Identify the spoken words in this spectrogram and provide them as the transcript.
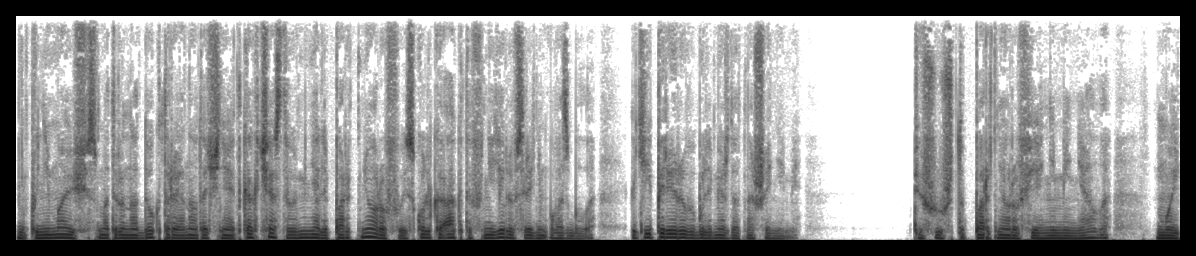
Непонимающе смотрю на доктора, и она уточняет, как часто вы меняли партнеров и сколько актов в неделю в среднем у вас было? Какие перерывы были между отношениями? Пишу, что партнеров я не меняла. Мой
